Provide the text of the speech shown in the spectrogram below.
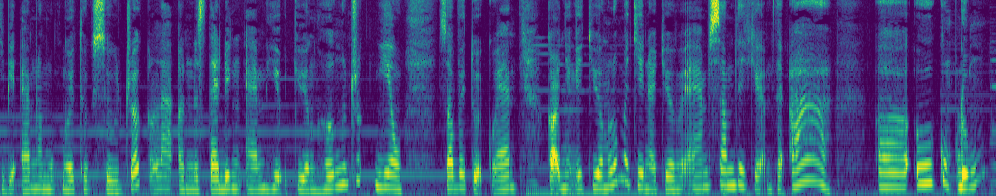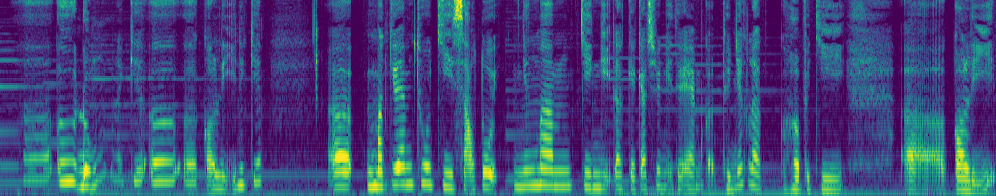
chỉ biết em là một người thực sự rất là understanding em hiểu chuyện hướng rất nhiều so với tuổi của em. Có những cái chuyện lúc mà chị nói chuyện với em xong thì chị cảm thấy à uh, ừ cũng đúng uh, ừ đúng này kia ừ, uh, có lý này kia. Uh, mặc dù em thua chị 6 tuổi nhưng mà chị nghĩ là cái cách suy nghĩ của em có thứ nhất là hợp với chị uh, có lý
